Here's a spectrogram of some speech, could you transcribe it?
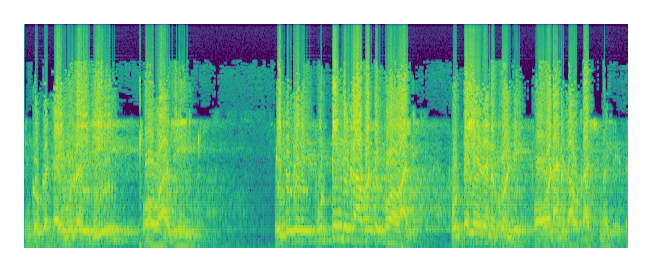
ఇంకొక టైంలో ఇది పోవాలి. ఎందుకని పుట్టింది కాబట్టి పోవాలి? పుట్టలేదనుకోండి పోవడానికి అవకాశమే లేదు.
